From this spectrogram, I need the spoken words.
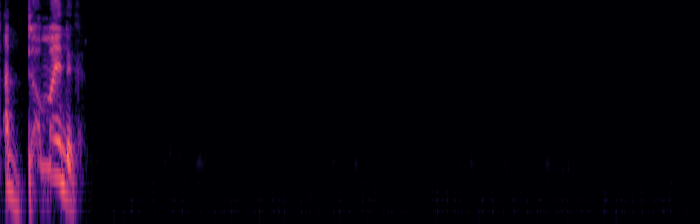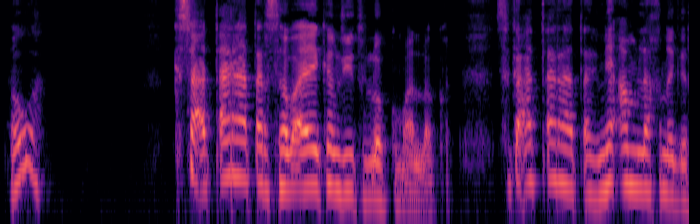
ቀዳማይ ነገር እዋ ክሳዕ ጠራጠር ሰብኣየ ከምዚ ትብለኩም ኣለኩ ስካዕ ጠራጠር ናይ ኣምላኽ ነገር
